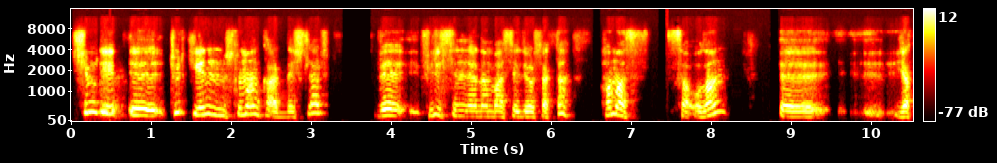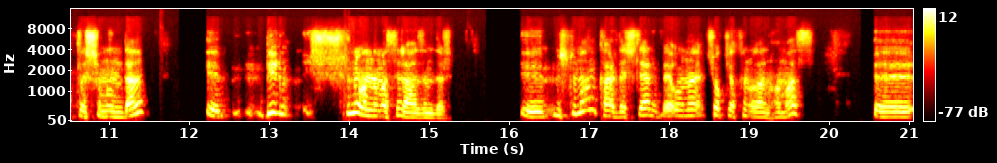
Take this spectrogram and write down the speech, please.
Şimdi e, Türkiye'nin Müslüman kardeşler ve Filistinlilerden bahsediyorsak da Hamas'a olan e, yaklaşımında e, bir şunu anlaması lazımdır. E, Müslüman kardeşler ve ona çok yakın olan Hamas e,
